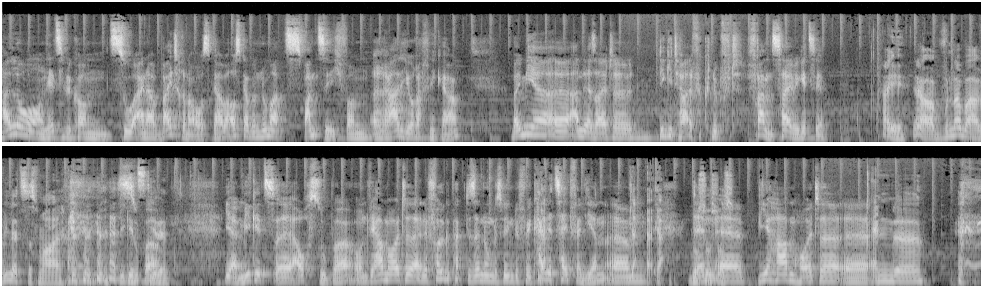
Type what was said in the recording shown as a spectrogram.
Hallo und herzlich willkommen zu einer weiteren Ausgabe, Ausgabe Nummer 20 von Radio Ravnica. Bei mir äh, an der Seite digital verknüpft Franz. Hi, wie geht's dir? Hi, ja, wunderbar, wie letztes Mal. wie geht's dir denn? Ja, mir geht's äh, auch super. Und wir haben heute eine vollgepackte Sendung, deswegen dürfen wir keine ja. Zeit verlieren. Ähm, ja, ja, ja. Los, denn los, los. Äh, wir haben heute äh, Ende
